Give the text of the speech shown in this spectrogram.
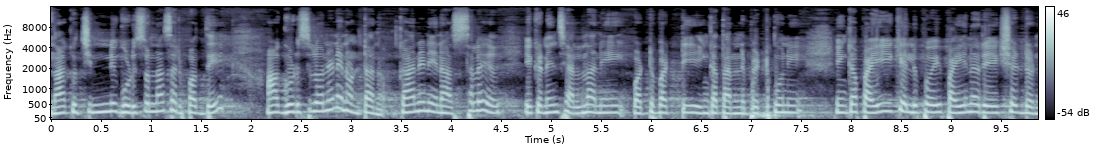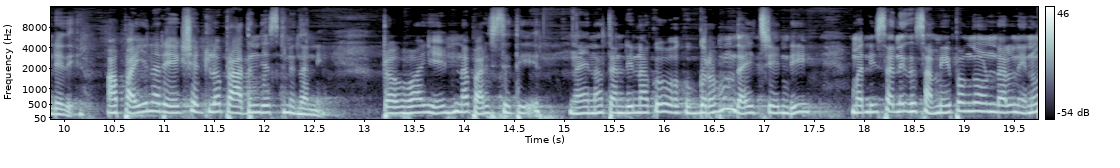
నాకు చిన్ని గుడిసున్నా సరిపోద్ది. ఆ గుడిసులోనే నేను ఉంటాను. కానీ నేను అస్సలు ఇక్కడి నుంచి వెళ్ళనని పట్టుబట్టి ఇంకా తనని పెట్టుకుని ఇంకా పైకి వెళ్ళిపోయి పైన రేక్ షెడ్ ఉండేది. ఆ పైన రేక్ షెడ్లో ప్రార్థన చేసుకునేదాన్ని. ప్రభా ఏంటి నా పరిస్థితి? నాయన తండ్రి నాకు ఒక గృహం దయచేయండి. మరి నీ సన్నిధి సమీపంగా ఉండాలి నేను.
